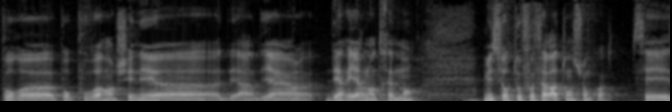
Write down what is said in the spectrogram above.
pour, euh, pour pouvoir enchaîner euh, derrière, derrière, derrière l'entraînement. Mais surtout, faut faire attention, quoi. C'est,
